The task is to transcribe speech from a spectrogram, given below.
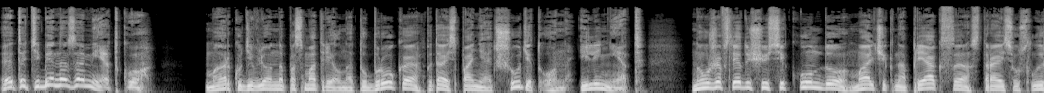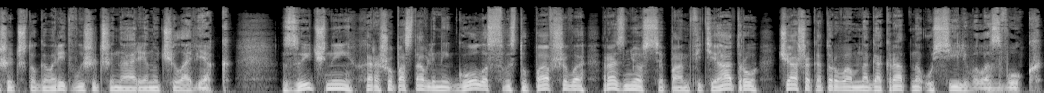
Это тебе на заметку. Марк удивленно посмотрел на Тубрука, пытаясь понять, шутит он или нет. Но уже в следующую секунду мальчик напрягся, стараясь услышать, что говорит вышедший на арену человек. Зычный, хорошо поставленный голос выступавшего разнесся по амфитеатру, чаша которого многократно усиливала звук.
